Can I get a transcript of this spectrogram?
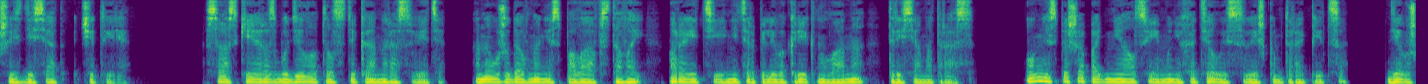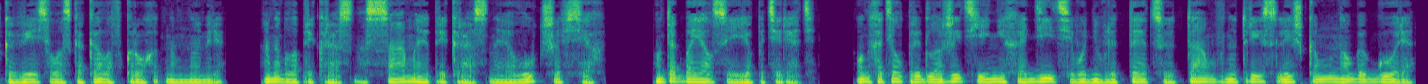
64. Саския разбудила толстяка на рассвете. Она уже давно не спала. «Вставай, пора идти!» — нетерпеливо крикнула она, тряся матрас. Он не спеша поднялся, ему не хотелось слишком торопиться. Девушка весело скакала в крохотном номере. Она была прекрасна, самая прекрасная, лучше всех. Он так боялся ее потерять. Он хотел предложить ей не ходить сегодня в Лютецию, там внутри слишком много горя.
